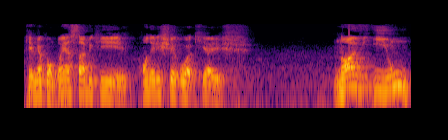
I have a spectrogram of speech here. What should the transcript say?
Quem me acompanha sabe que quando ele chegou aqui às 9 e 1,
